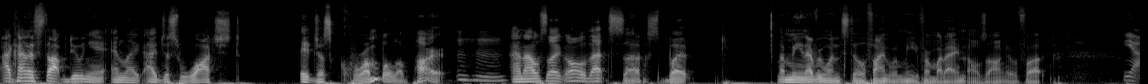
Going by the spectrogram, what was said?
I kind of stopped doing it. And like, I just watched it just crumble apart. And I was like, oh, that sucks. But I mean, everyone's still fine with me from what I know. So I don't give a fuck yeah.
